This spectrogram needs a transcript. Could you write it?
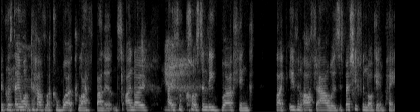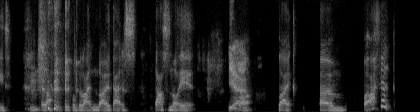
because they want to mm. have like a work life balance. I know yeah. that if you're constantly working, like even after hours, especially if you're not getting paid, mm. then I think people be like, no, that's that's not it. Yeah. But, like, um, but I think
